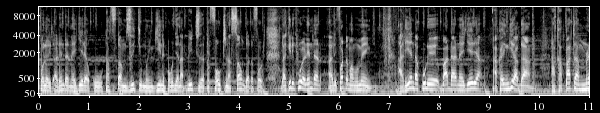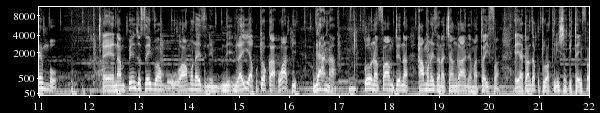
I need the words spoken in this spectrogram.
kwa hiyo alienda Nigeria kutafuta mziki mwingine pamoja na beat za tofauti na sound za tofauti, lakini kule alienda alifuata mambo mengi. Alienda kule baada ya Nigeria akaingia Ghana akapata mrembo e, na mpenzi wa sasa hivi wa, wa Harmonize ni, ni raia kutoka wapi? Ghana. Kwa hiyo unafahamu tena Harmonize anachanganya mataifa e, ataanza kutuwakilisha kitaifa,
